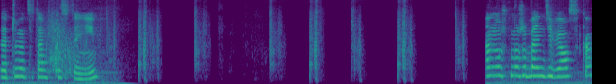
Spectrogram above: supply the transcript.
Zobaczymy co tam w pustyni. A nuż może będzie wioska?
